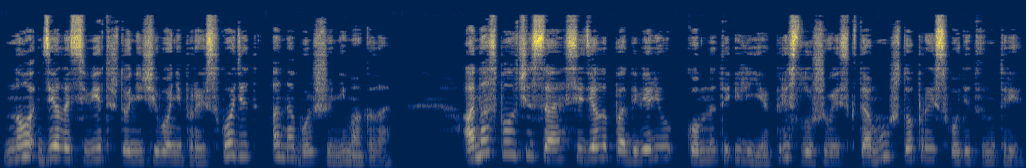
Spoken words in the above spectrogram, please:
Но делать вид, что ничего не происходит, она больше не могла. Она с полчаса сидела под дверью комнаты Илье, прислушиваясь к тому, что происходит внутри.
